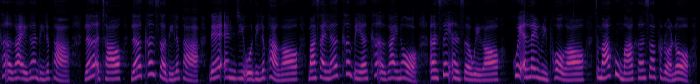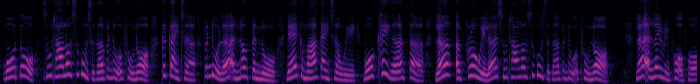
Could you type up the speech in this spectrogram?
ခန့်အဂိုင်ကန်ဒီလဖာလန်အချောင်းလန်ခန့်စော်ဒီလဖာဒဲ NGO ဒီလဖာကောမာဆိုင်လန်ခန့်ပယံခန့်အဂိုင်နော်အန်စိတ်အန်ဆာဝေကော ကွေအလိတ်ရီဖော့ကောစမားခုမာခန်းဆော့ကရောနောဘိုးတို့စူထောင်းလို့စုခုစကန်ပတူအဖူနောကကြိုက်ထံပတူလအနုတ်တနိုဒဲကမားကြိုက်ထံဝေဘိုးခိတ်ကန်အတန်လအကရောဝေလစူထောင်းလို့စုခုစကန်ပတူအဖူနောလအလိတ်ရီဖော့အဖော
